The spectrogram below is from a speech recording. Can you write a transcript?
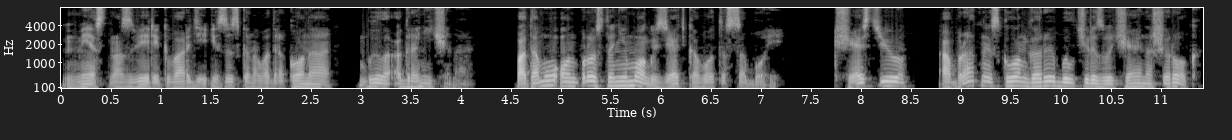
Мест на звере гвардии изысканного дракона было ограничено, потому он просто не мог взять кого-то с собой. К счастью, обратный склон горы был чрезвычайно широк,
